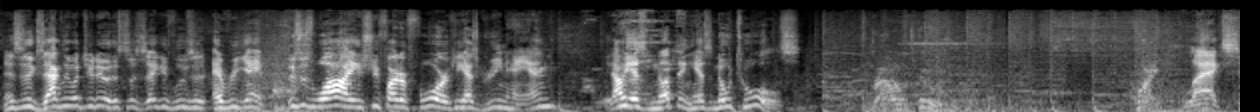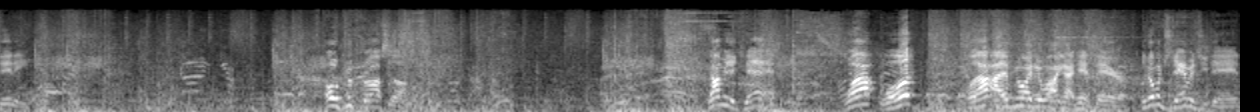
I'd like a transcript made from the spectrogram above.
And this is exactly what you do. This is Zangief loses every game. This is why in Street Fighter 4 he has green hand. Now he has nothing. He has no tools. Round two. Fight. Lag City. Oh, good cross up. Got me again. What? What? Well, I I have no idea why I got hit there. Look how much damage he did.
